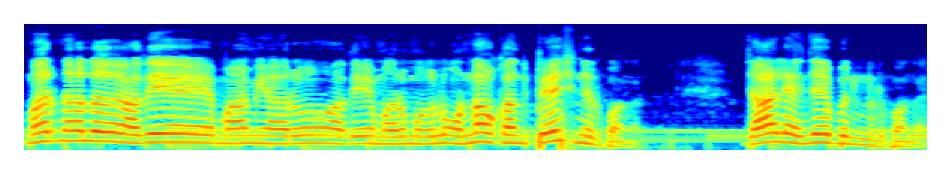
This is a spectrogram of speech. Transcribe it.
மறுநாள் அதே மாமியாரும் அதே மருமகளும் ஒன்றா உட்காந்து பேசின்னு இருப்பாங்க. ஜாலியாக என்ஜாய் பண்ணின்னு இருப்பாங்க.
